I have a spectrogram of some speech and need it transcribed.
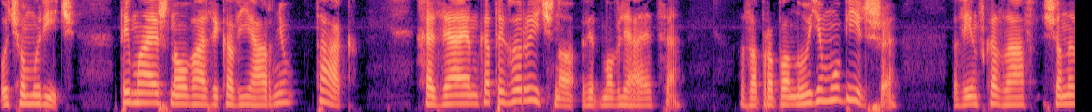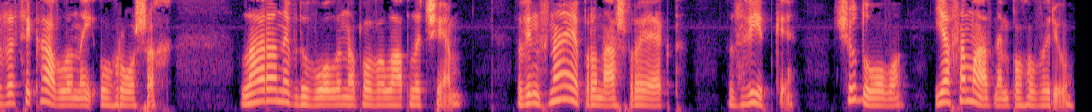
У чому річ? Ти маєш на увазі кав'ярню? Так. Хазяїн категорично відмовляється. Запропонуй йому більше. Він сказав, що не зацікавлений у грошах. Лара невдоволено повела плечем. Він знає про наш проєкт? Звідки? Чудово, я сама з ним поговорю.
